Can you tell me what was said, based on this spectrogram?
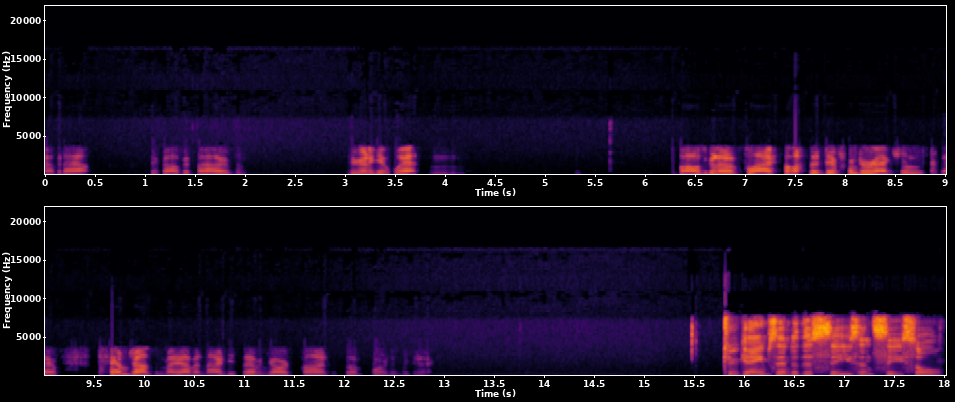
tough it out, kick off at five, and you're going to get wet, and ball's going to fly a lot of different directions. Sam Johnson may have a 97 yard punt at some point in the game. Two games into this season, Cecil,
